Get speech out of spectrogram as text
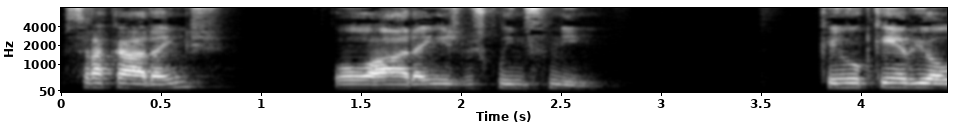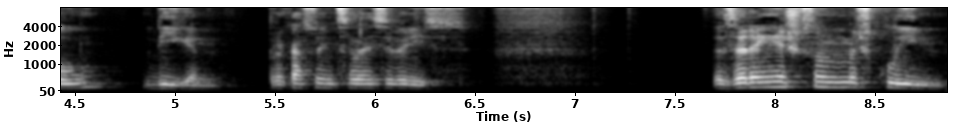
será que há aranhos? Ou há aranhas masculino e feminino? Quem, quem é biólogo, diga-me. Por acaso estou interessado em saber isso. As aranhas que são masculino,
